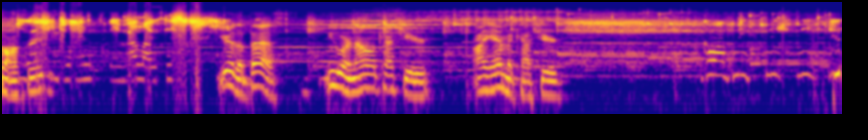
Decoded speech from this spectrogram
Sausage. I like this. You're the best. You are now a cashier. I am a cashier. Go on, please, please, please, please.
